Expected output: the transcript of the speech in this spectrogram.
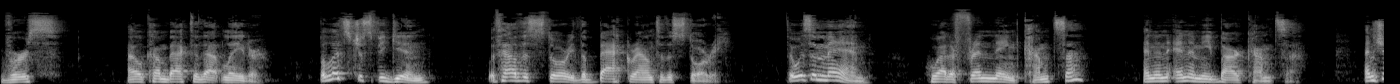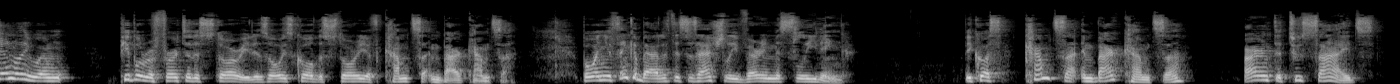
verse. I'll come back to that later. But let's just begin with how the story, the background to the story. There was a man who had a friend named Kamsa and an enemy Bar Kamsa. And generally when people refer to the story, it is always called the story of Kamsa and Bar Kamsa. But when you think about it, this is actually very misleading. Because Kamsa and Bar Kamsa aren't the two sides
